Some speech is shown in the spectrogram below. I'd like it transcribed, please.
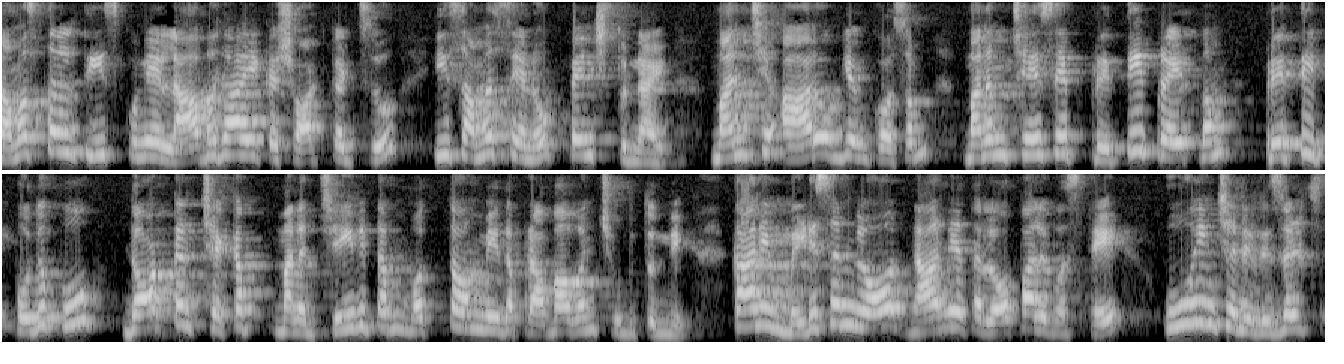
సంస్థలు తీసుకునే లాభదాయక షార్ట్ కట్స్ ఈ సమస్యను పెంచుతున్నాయి. మంచి ఆరోగ్యం కోసం మనం చేసే ప్రతి ప్రయత్నం ప్రతి పొదుపు డాక్టర్ చెకప్ మన జీవితం మొత్తం మీద ప్రభావం చూపుతుంది. కానీ మెడిసిన్లో నాణ్యత లోపాలు వస్తే ఊహించని రిజల్ట్స్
